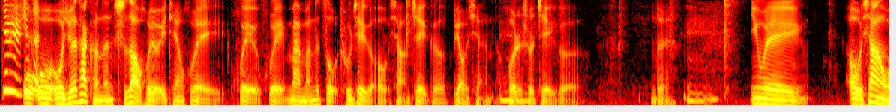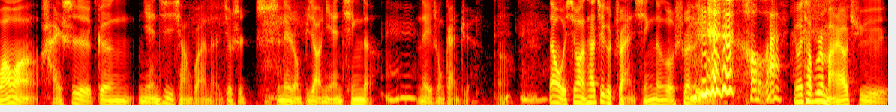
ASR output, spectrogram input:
就是这个，我我觉得他可能迟早会有一天会会会慢慢的走出这个偶像这个标签的，或者说这个对，嗯，因为。偶像往往还是跟年纪相关的，就是只是那种比较年轻的那种感觉，嗯嗯。但我希望他这个转型能够顺利。好吧。因为他不是马上要去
